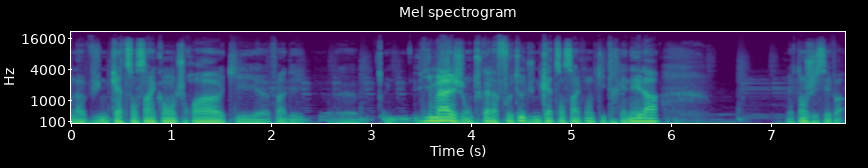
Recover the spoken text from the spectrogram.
on a vu une 450, je crois, qui, euh, enfin, euh, l'image, en tout cas la photo d'une 450 qui traînait là. Maintenant, je sais pas.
